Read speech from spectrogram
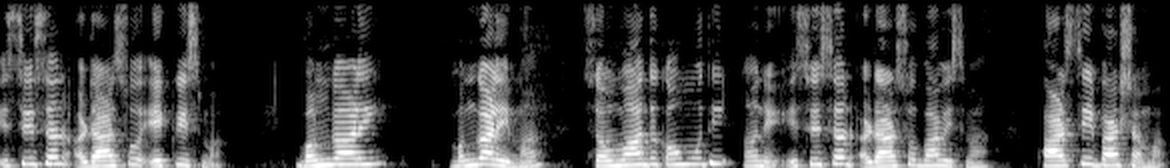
ઈસવીસન અઢારસો એકવીસમાં બંગાળી, બંગાળીમાં સંવાદ કૌમુદી અને ઈસવીસન અઢારસો બાવીસમાં ફારસી ભાષામાં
